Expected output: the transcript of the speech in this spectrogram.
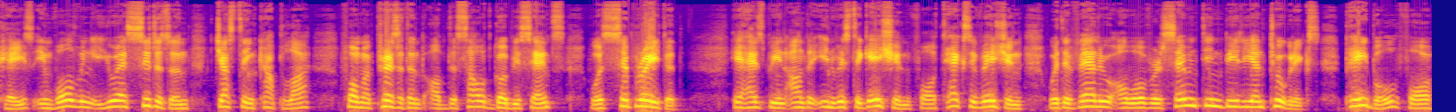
case involving U.S. citizen Justin Kapla, former president of the South Gobi Sands, was separated. He has been under investigation for tax evasion with a value of over 17 billion tugriks, payable for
